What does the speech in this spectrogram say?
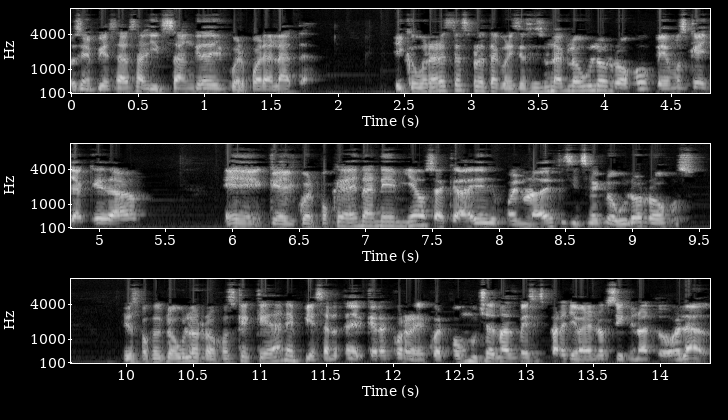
O sea, empieza a salir sangre del cuerpo a la lata. Y como una de nuestras protagonistas es una glóbulo rojo, vemos que ella queda, eh, que el cuerpo queda en anemia, o sea, queda en una deficiencia de glóbulos rojos. Y los pocos glóbulos rojos que quedan empiezan a tener que recorrer el cuerpo muchas más veces para llevar el oxígeno a todo lado.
